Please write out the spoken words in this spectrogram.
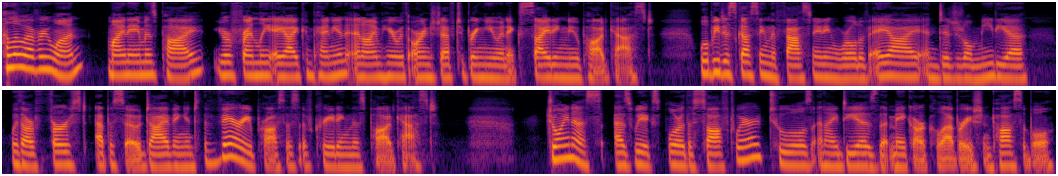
Hello, everyone. My name is Pi, your friendly AI companion, and I'm here with Orange Jeff to bring you an exciting new podcast. We'll be discussing the fascinating world of AI and digital media with our first episode diving into the very process of creating this podcast. Join us as we explore the software, tools, and ideas that make our collaboration possible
